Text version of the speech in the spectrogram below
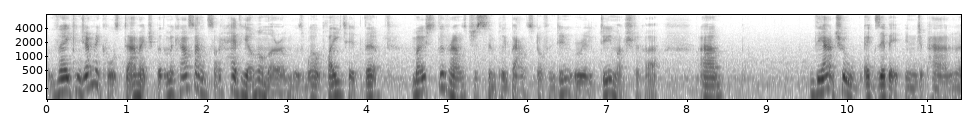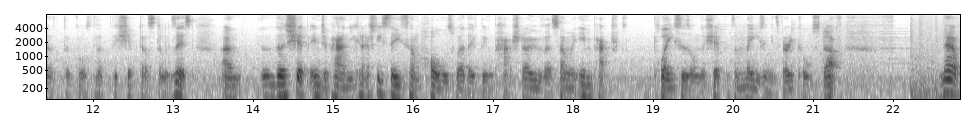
they can generally cause damage, but the Mikasa had such heavy armour and was well plated that most of the rounds just simply bounced off and didn't really do much to her. Um, the actual exhibit in Japan, uh, of course the, the, ship does still exist, um, the ship in Japan, you can actually see some holes where they've been patched over, some impact places on the ship. It's amazing, it's very cool stuff. Now,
